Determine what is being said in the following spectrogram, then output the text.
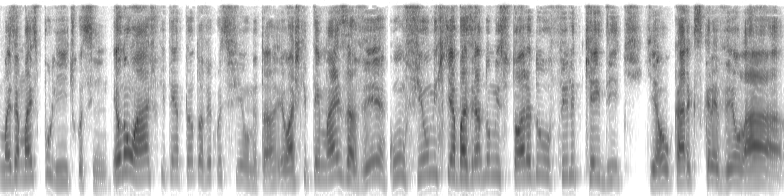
mas é mais político, assim. Eu não acho que tenha tanto a ver com esse filme, tá? Eu acho que tem mais a ver com um filme que é baseado numa história do Philip K. Dick, que é o cara que escreveu lá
